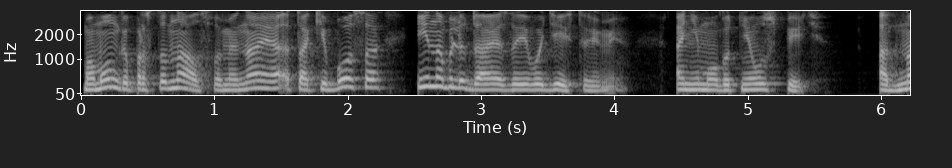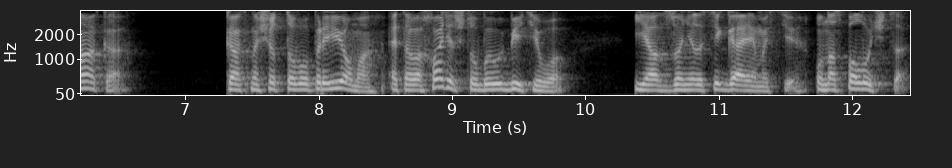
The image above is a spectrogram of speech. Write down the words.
Мамонга простонал, вспоминая атаки босса и наблюдая за его действиями. Они могут не успеть. Однако... Как насчет того приема? Этого хватит, чтобы убить его? «Я в зоне досягаемости. У нас получится.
